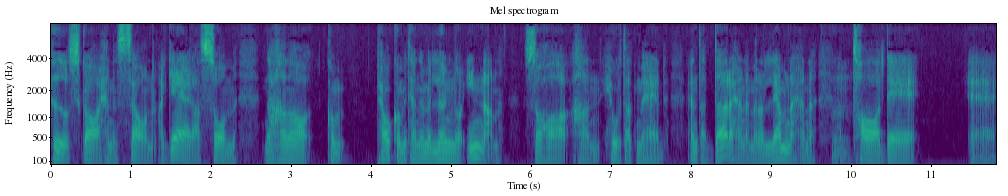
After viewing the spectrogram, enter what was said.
Hur ska hennes son agera som när han har kom, påkommit henne med lögner innan så har han hotat med, inte att döda henne men att lämna henne. Mm. Att ta det, eh,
